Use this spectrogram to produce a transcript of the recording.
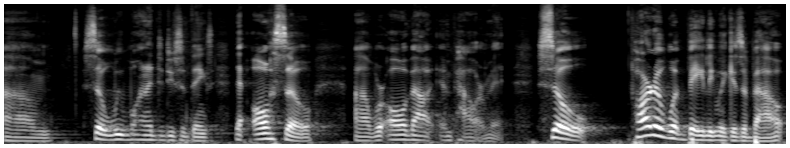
Um, so we wanted to do some things that also uh, were all about empowerment. So part of what Bailiwick is about,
